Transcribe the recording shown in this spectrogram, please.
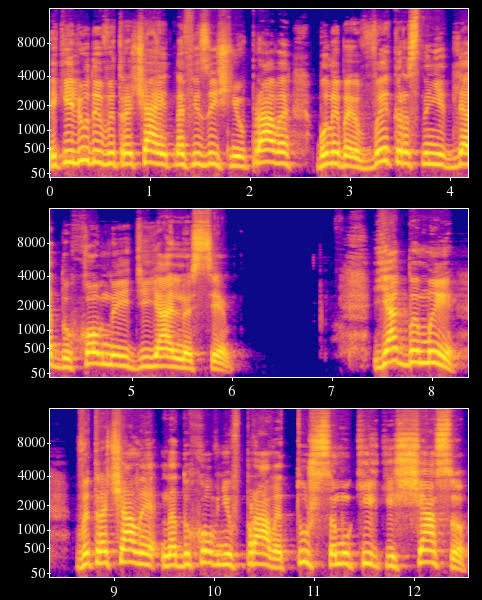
які люди витрачають на фізичні вправи, були би використані для духовної діяльності. Як би ми витрачали на духовні вправи ту ж саму кількість часу,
